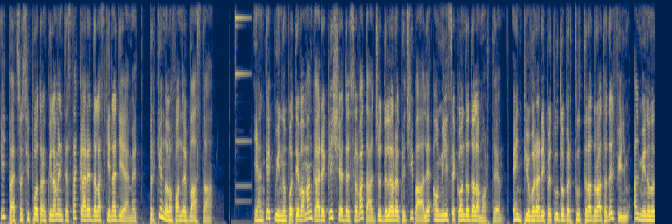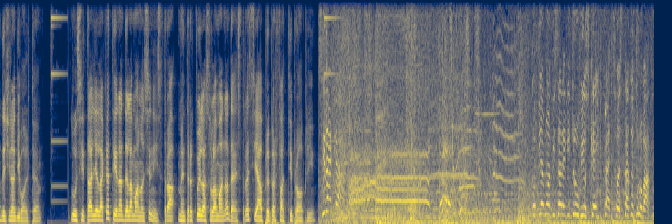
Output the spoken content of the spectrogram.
Il pezzo si può tranquillamente staccare dalla schiena di Emmet, perché non lo fanno e basta? E anche qui non poteva mancare il cliché del salvataggio dell'eroe principale a un millisecondo dalla morte, e in più verrà ripetuto per tutta la durata del film almeno una decina di volte. Lui si taglia la catena della mano sinistra, mentre quella sulla mano destra si apre per fatti propri. Si regga! Avvisare Vitruvius che il pezzo è stato trovato.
